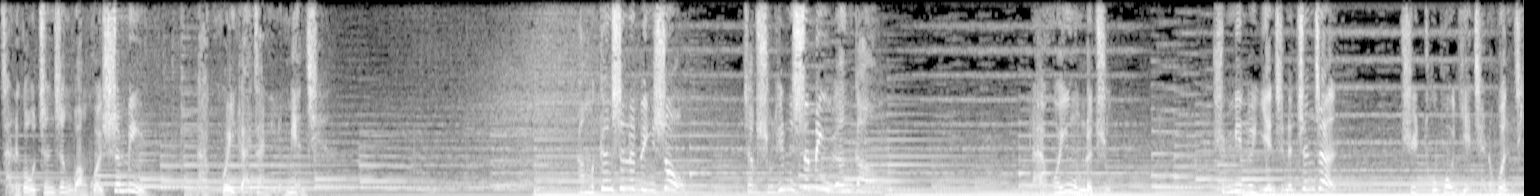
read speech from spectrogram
才能够真正挽回生命，来悔改在你的面前。”让我们更深的领受，将属天的生命与恩膏来回应我们的主，去面对眼前的征战。去突破眼前的问题，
